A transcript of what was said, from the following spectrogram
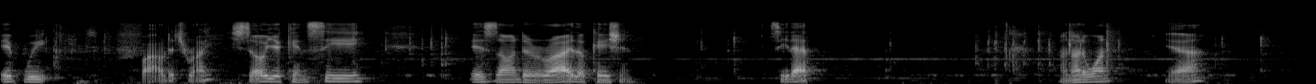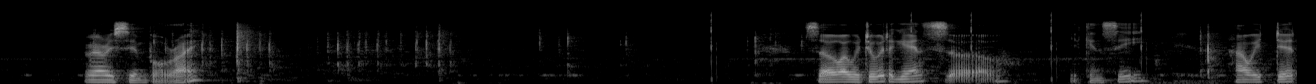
if we found it right. So you can see it's on the right location. See that another one? Yeah. Very simple right? So I will do it again so you can see how it did.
